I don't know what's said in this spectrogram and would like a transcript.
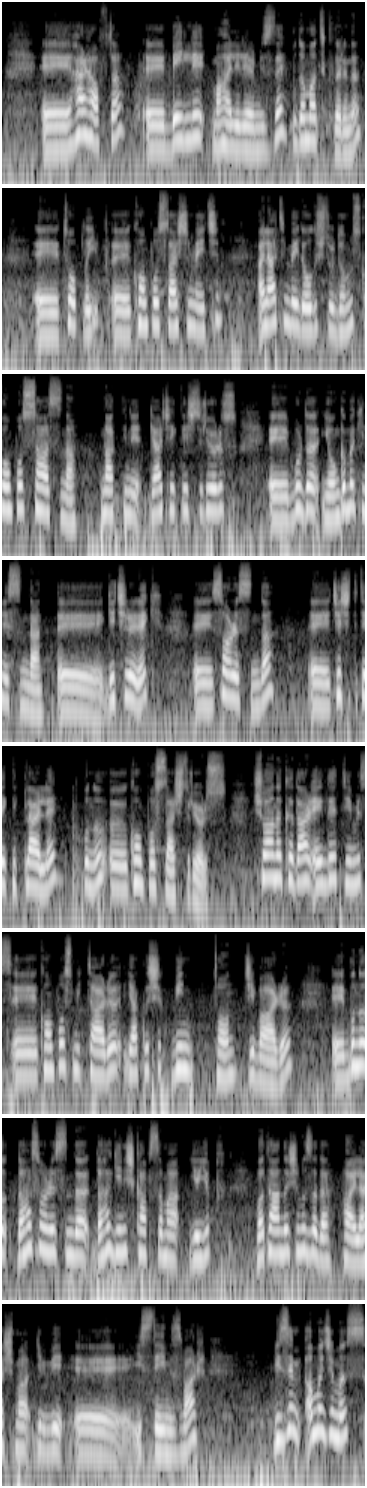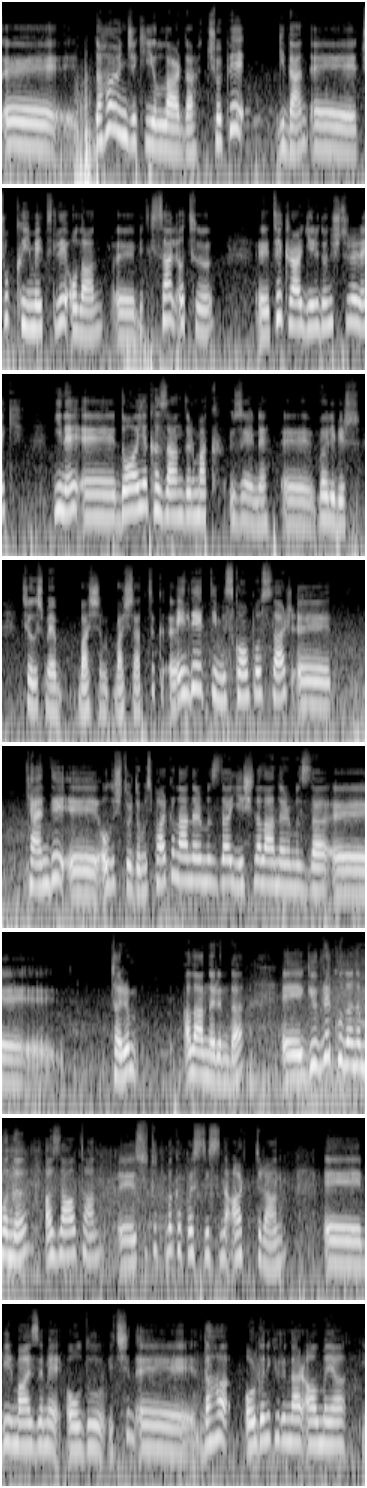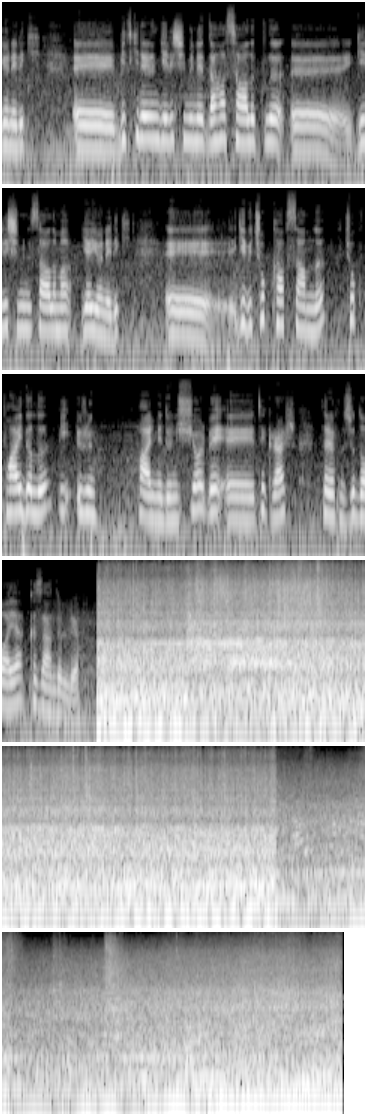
E, her hafta e, belli mahallelerimizde budama atıklarını e, toplayıp e, kompostlaştırma için Alaaddin Bey'de oluşturduğumuz kompost sahasına naklini gerçekleştiriyoruz. E, burada yonga makinesinden e, geçirerek e, sonrasında e, çeşitli tekniklerle bunu e, kompostlaştırıyoruz. Şu ana kadar elde ettiğimiz e, kompost miktarı yaklaşık 1000 ton civarı. E, bunu daha sonrasında daha geniş kapsama yayıp vatandaşımızla da paylaşma gibi bir isteğimiz var. Bizim amacımız daha önceki yıllarda çöpe giden çok kıymetli olan bitkisel atığı e, tekrar geri dönüştürerek yine e, doğaya kazandırmak üzerine e, böyle bir çalışmaya başlam- başlattık. E, elde ettiğimiz kompostlar e, kendi e, oluşturduğumuz park alanlarımızda, yeşil alanlarımızda, e, tarım alanlarında e, gübre kullanımını azaltan, e, su tutma kapasitesini arttıran e, bir malzeme olduğu için e, daha organik ürünler almaya yönelik e, bitkilerin gelişimini daha sağlıklı e, gelişimini sağlamaya yönelik e, gibi çok kapsamlı, çok faydalı bir ürün haline dönüşüyor ve e, tekrar tarafımızca doğaya kazandırılıyor.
